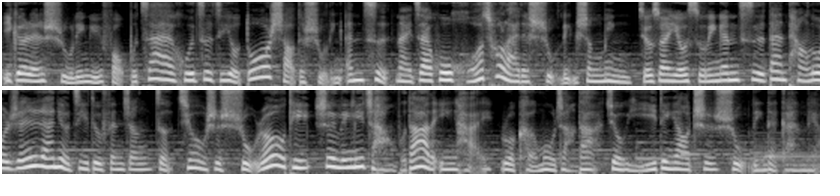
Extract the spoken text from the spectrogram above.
一个人属灵与否，不在乎。自己有多少的属灵恩赐，乃在乎活出来的属灵生命。就算有属灵恩赐，但倘若仍然有嫉妒纷争，这就是属肉体，是灵里长不大的婴孩。若渴慕长大，就一定要吃属灵的干粮。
